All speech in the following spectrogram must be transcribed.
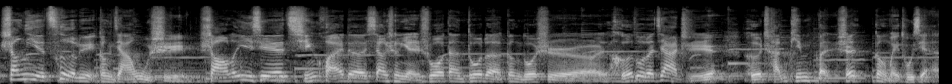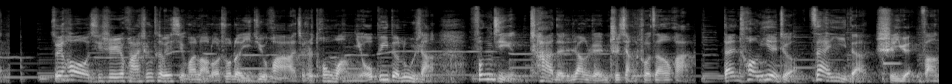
商业策略更加务实，少了一些情怀的相声演说，但多的更多是合作的价值和产品本身更为凸显。最后，其实华生特别喜欢老罗说的一句话，就是通往牛逼的路上，风景差的让人只想说脏话，但创业者在意的是远方。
